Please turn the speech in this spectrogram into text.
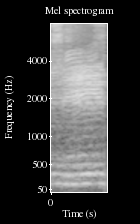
și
